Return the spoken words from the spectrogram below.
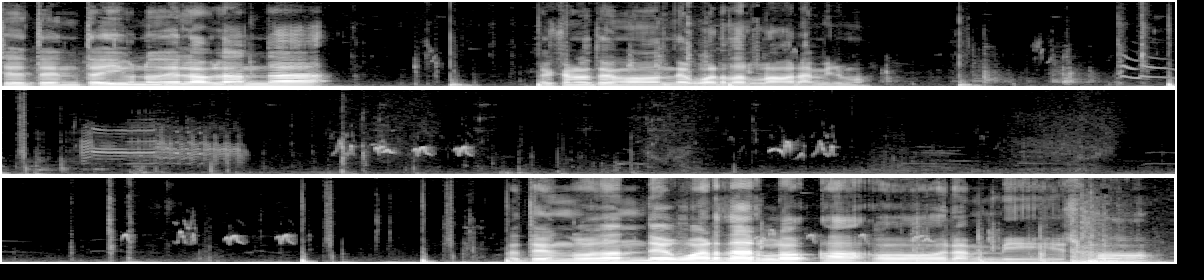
71 de la blanda. Es que no tengo dónde guardarlo ahora mismo. No tengo dónde guardarlo ahora mismo.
